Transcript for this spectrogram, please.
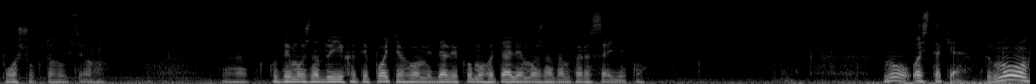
пошук того всього. Е, Куди можна доїхати потягом і де в якому готелі можна там пересидіти. Ну, ось таке. Тому е,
